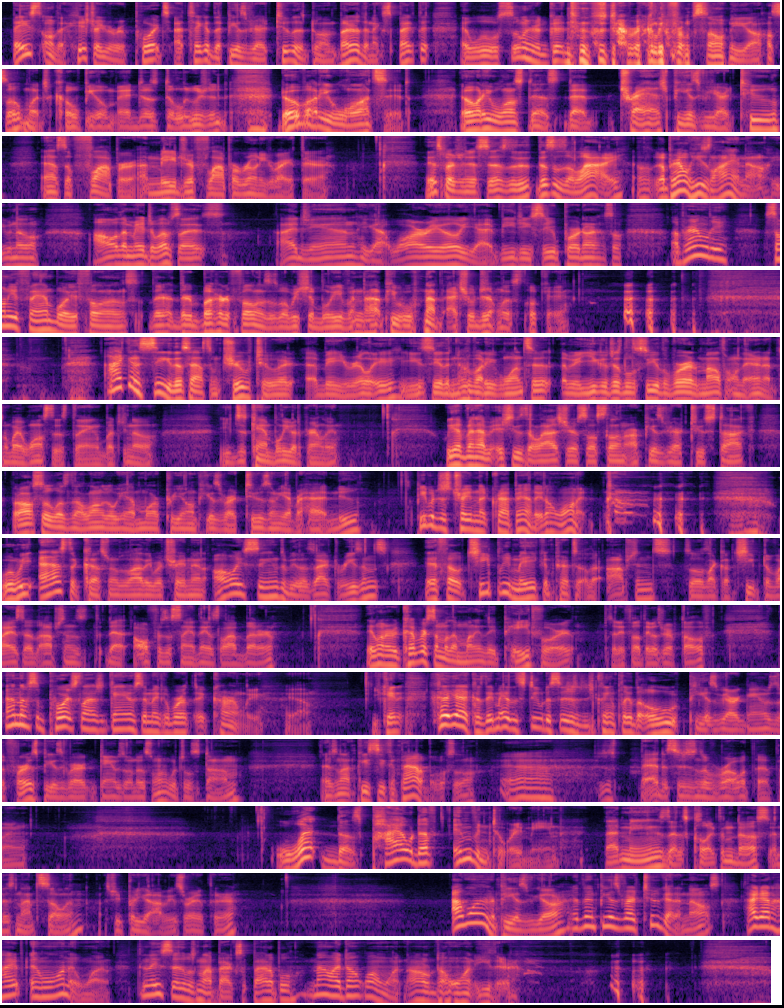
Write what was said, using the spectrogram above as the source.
based on the history of your reports, I take it the PSVR 2 is doing better than expected, and we will soon hear good news directly from Sony. Oh, so much copium and just delusion. Nobody wants it. Nobody wants this that trash PSVR 2. That's a flopper, a major flopperoni right there. This person just says this is a lie. Apparently, he's lying now, even though all the major websites, IGN, you got Wario, you got VGC report on it. So apparently, Sony fanboy feelings, their their butthurt feelings is what we should believe, and not people, not the actual journalists. Okay. I can see this has some truth to it. I mean, really, you see that nobody wants it. I mean, you could just see the word of mouth on the internet. Nobody wants this thing, but you know, you just can't believe it. Apparently. We have been having issues the last year or so selling our PSVR 2 stock, but also wasn't that long ago we had more pre-owned PSVR 2s than we ever had new. People just trading that crap in. They don't want it. when we asked the customers why they were trading in, always seemed to be the exact reasons. It felt cheaply made compared to other options. So it was like a cheap device. Other options that offers the same thing is a lot better. They want to recover some of the money they paid for it, so they felt they was ripped off. Not enough support slash games to make it worth it currently. Yeah. You can't, cause, yeah, because they made the stupid decision that you can't play the old PSVR games, the first PSVR games on this one, which was dumb. It's not PC compatible, so yeah, just bad decisions overall with that thing. What does piled up inventory mean? That means that it's collecting dust and it's not selling. That should be pretty obvious right there. I wanted a PSVR, and then PSVR 2 got announced. I got hyped and wanted one. Then they said it was not backwards compatible. Now I don't want one. I don't want either.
